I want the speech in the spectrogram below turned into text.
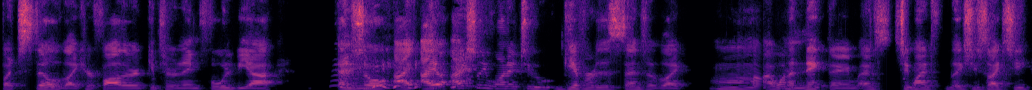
but still like her father gives her the name Fulvia, and so I I actually wanted to give her this sense of like mm, I want a nickname, and she wanted like she's like she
